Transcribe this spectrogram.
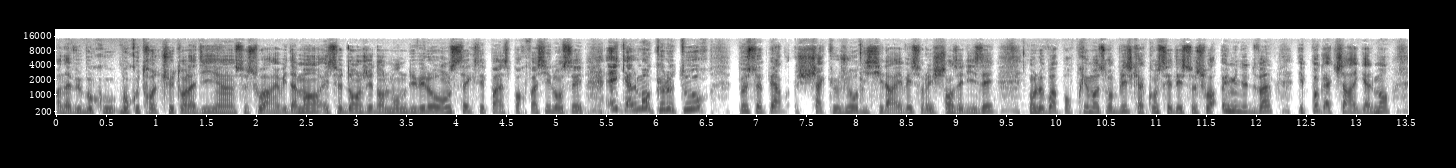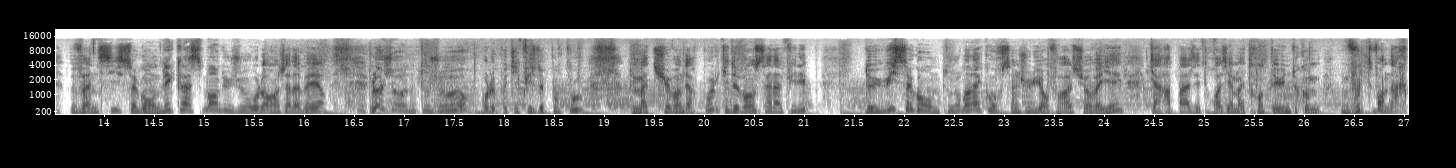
On a vu beaucoup, beaucoup trop de chutes, on l'a dit, hein, ce soir évidemment, et ce danger dans le monde du vélo. On le sait que c'est pas un sport facile. On sait également que le Tour peut se perdre chaque jour d'ici l'arrivée sur les Champs Élysées. On le voit pour Primoz Roglic qui a concédé ce soir 1 minute 20 et Pogacar également 26 secondes. Les classements du jour, Laurent Jalabert. Le jaune toujours pour le petit-fils de Poupou, Mathieu Van Der Poel qui devance à la Philippe de 8 secondes, toujours dans la course. Hein, Julien faudra le surveiller. Carapaz est troisième à 31, tout comme Wout van Aert.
